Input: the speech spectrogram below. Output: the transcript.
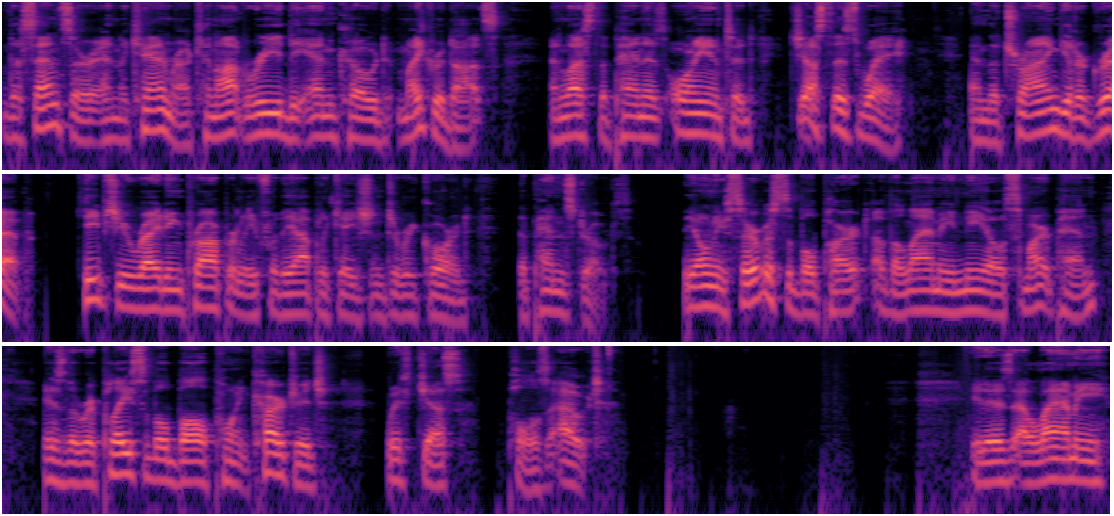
the sensor and the camera cannot read the Ncode microdots unless the pen is oriented just this way, and the triangular grip keeps you writing properly for the application to record the pen strokes. The only serviceable part of the Lamy Neo Smart Pen is the replaceable ballpoint cartridge, which just pulls out. It is a Lamy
